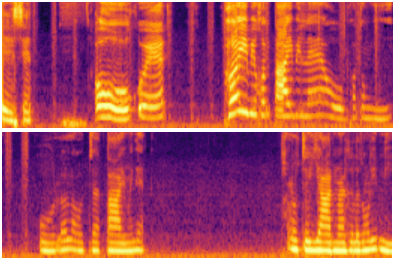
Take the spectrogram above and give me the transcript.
เคเสร็จ โอ้เควสเฮ้ย มีคนตายไปแล้ว เพราะตรงนี้ โอ้แล้วเราจะตายไหมเนี่ย ถ้าเราเจอยานมาคือเราต้องรีบหนี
